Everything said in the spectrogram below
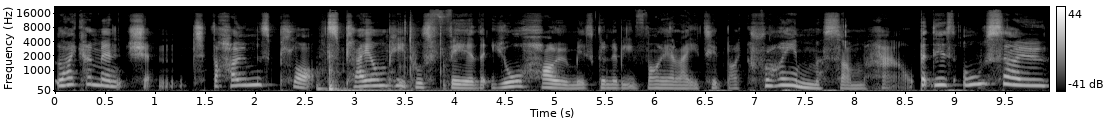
Like I mentioned, the Holmes plots play on people's fear that your home is going to be violated by crime somehow. But there's also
